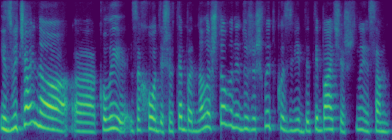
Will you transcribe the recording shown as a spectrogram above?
І, звичайно, е, коли заходиш, і в тебе налаштований дуже швидко звіт, де ти бачиш, ну і сам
